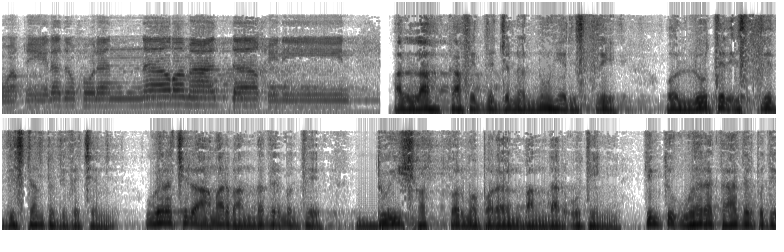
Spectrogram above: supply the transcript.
وقيل ادخلا النار مع الداخلين আল্লাহ কাফিরদের জন্য নুহের স্ত্রী ও লুতের স্ত্রীর দৃষ্টান্ত দিতেছেন উহারা ছিল আমার বান্দাদের মধ্যে দুই সৎকর্মপরায়ণ বান্দার অধীন কিন্তু উহারা তাহাদের প্রতি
